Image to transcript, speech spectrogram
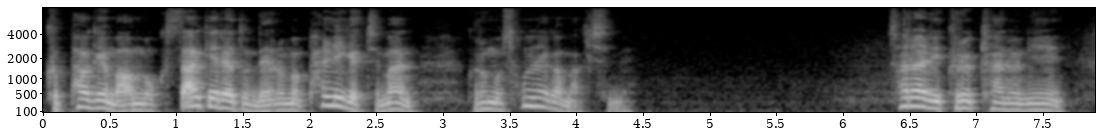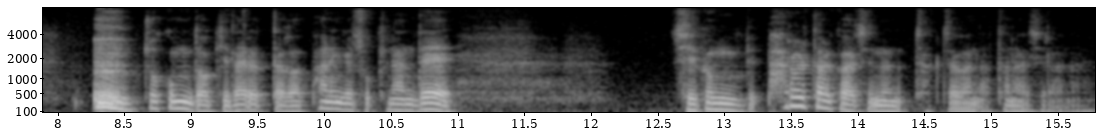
급하게 마음 먹고 싸게라도 내놓으면 팔리겠지만, 그러면 손해가 막 심해. 차라리 그렇게 하느니 조금 더 기다렸다가 파는 게 좋긴 한데, 지금 8월 달까지는 작자가 나타나질 않아요.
